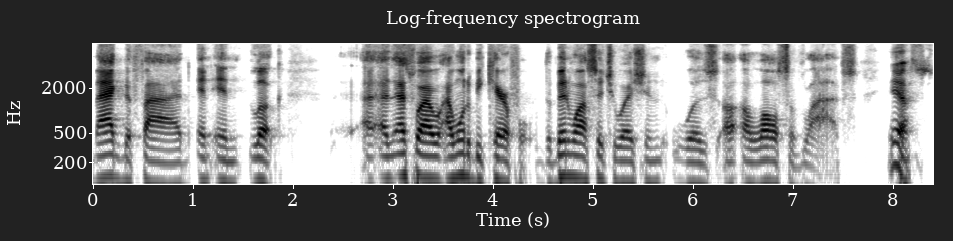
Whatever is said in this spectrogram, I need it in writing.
magnified. And and look I, that's why I, I, want to be careful. The benoit situation was a, a loss of lives. Yes.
